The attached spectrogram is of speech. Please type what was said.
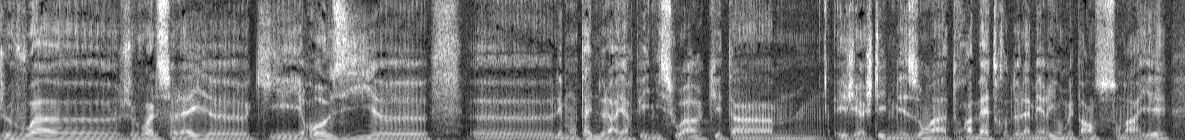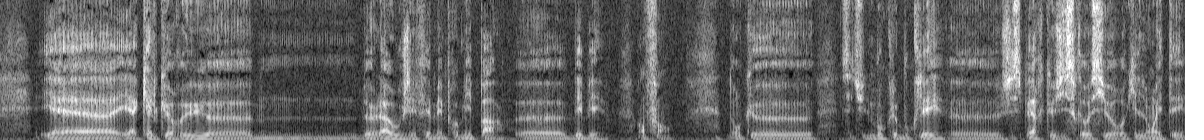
je vois, euh, je vois le soleil euh, qui rosit euh, les montagnes de l'arrière-pays niçois, qui est un. Et j'ai acheté une maison à 3 mètres de la mairie où mes parents se sont mariés, et, à quelques rues de là où j'ai fait mes premiers pas, bébé, enfant. Donc c'est une boucle bouclée. J'espère que j'y serai aussi heureux qu'ils l'ont été.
